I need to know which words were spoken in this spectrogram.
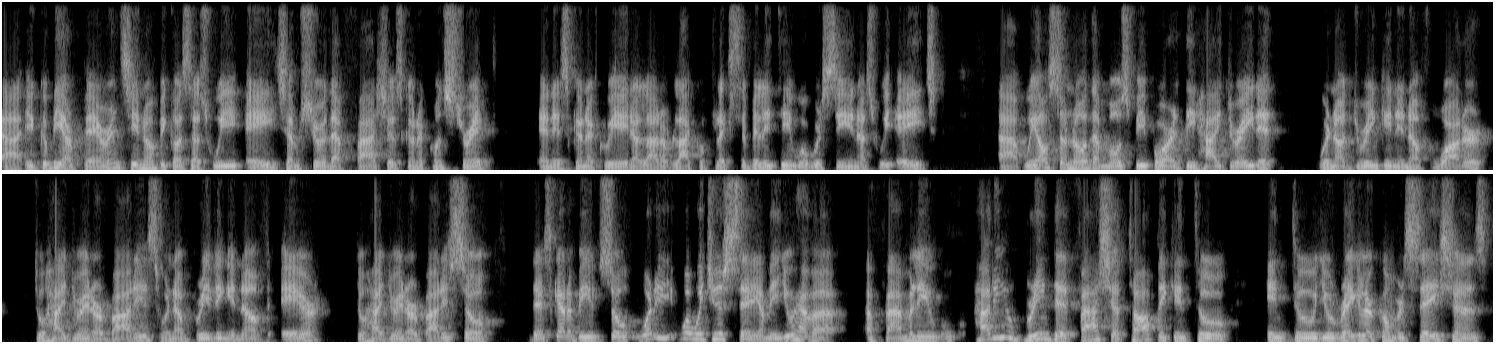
Uh, it could be our parents, you know, because as we age, I'm sure that fascia is going to constrict and it's going to create a lot of lack of flexibility, what we're seeing as we age. Uh, we also know that most people are dehydrated. We're not drinking enough water to hydrate our bodies. We're not breathing enough air to hydrate our bodies. So there's got to be. So what do you, what would you say? I mean, you have a a family how do you bring the fascia topic into into your regular conversations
